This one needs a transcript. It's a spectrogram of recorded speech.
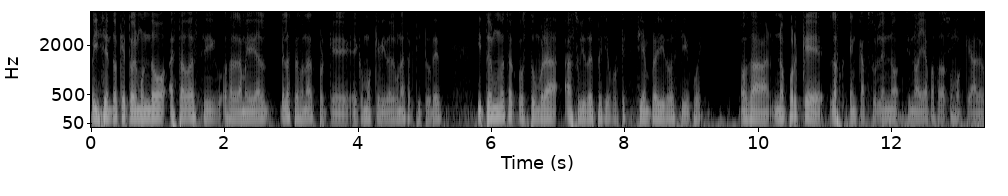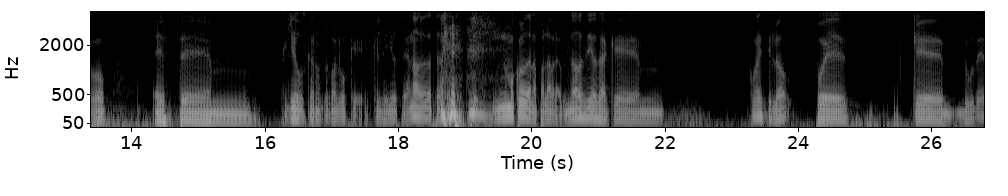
y siento que todo el mundo ha estado así, o sea, la mayoría de las personas porque he como que vivido algunas actitudes y todo el mundo se acostumbra a su yo depresivo porque siempre ha vivido así, güey. O sea, no porque las encapsulen, no, sino haya pasado Sí. como que algo Este. mm, Sí quiero buscar algo, algo que, que leí otro día. No, es que no me acuerdo de la palabra, güey. No, sí, o sea que. mm, ¿Cómo decirlo? Pues. Que dude,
